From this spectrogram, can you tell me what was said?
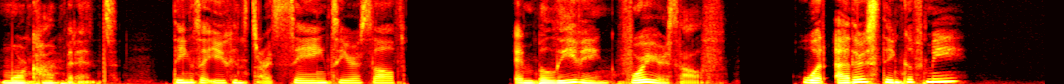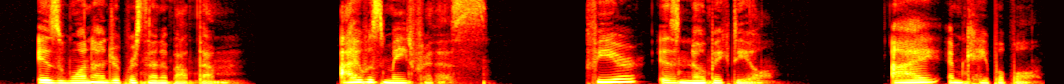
more confident. Things that you can start saying to yourself and believing for yourself. What others think of me is 100% about them. I was made for this. Fear is no big deal. I am capable.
